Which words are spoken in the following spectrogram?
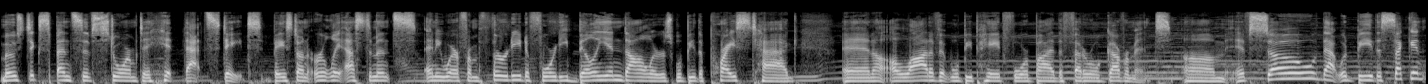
most expensive storm to hit that state. Based on early estimates, anywhere from 30 to 40 billion dollars will be the price tag, and a, lot of it will be paid for by the federal government. Um, if so, that would be the second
